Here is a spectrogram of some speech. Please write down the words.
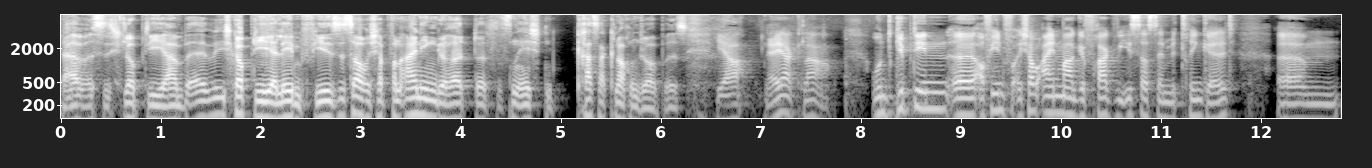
Ja, ist, ich glaube, die haben, äh, ich glaube, die erleben viel. Es ist auch, ich habe von einigen gehört, dass es ein echt krasser Knochenjob ist. Ja, ja, ja, klar. Und gib den äh, auf jeden Fall, ich habe einmal gefragt, wie ist das denn mit Trinkgeld? Ähm,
